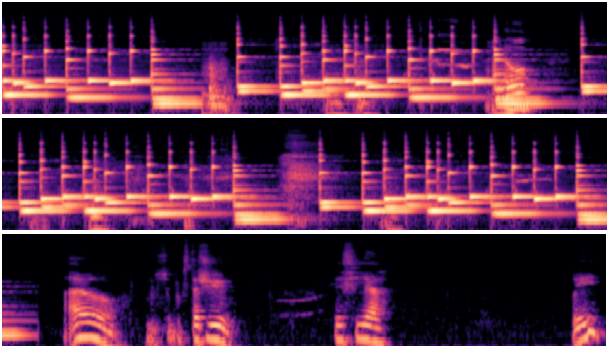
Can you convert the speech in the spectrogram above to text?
Allô Allô, monsieur Boukstachu Qu'est-ce qu'il y a? Oui?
